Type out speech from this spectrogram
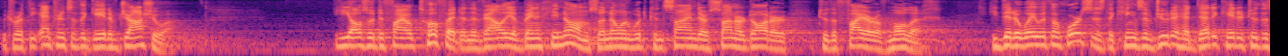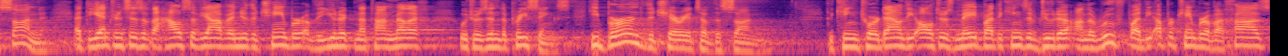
which were at the entrance of the gate of Joshua. He also defiled Tophet in the valley of Ben Hinnom, so no one would consign their son or daughter to the fire of Molech. He did away with the horses the kings of Judah had dedicated to the sun at the entrances of the house of Yahweh near the chamber of the eunuch Natan Melech, which was in the precincts. He burned the chariots of the sun. The king tore down the altars made by the kings of Judah on the roof by the upper chamber of Achaz,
